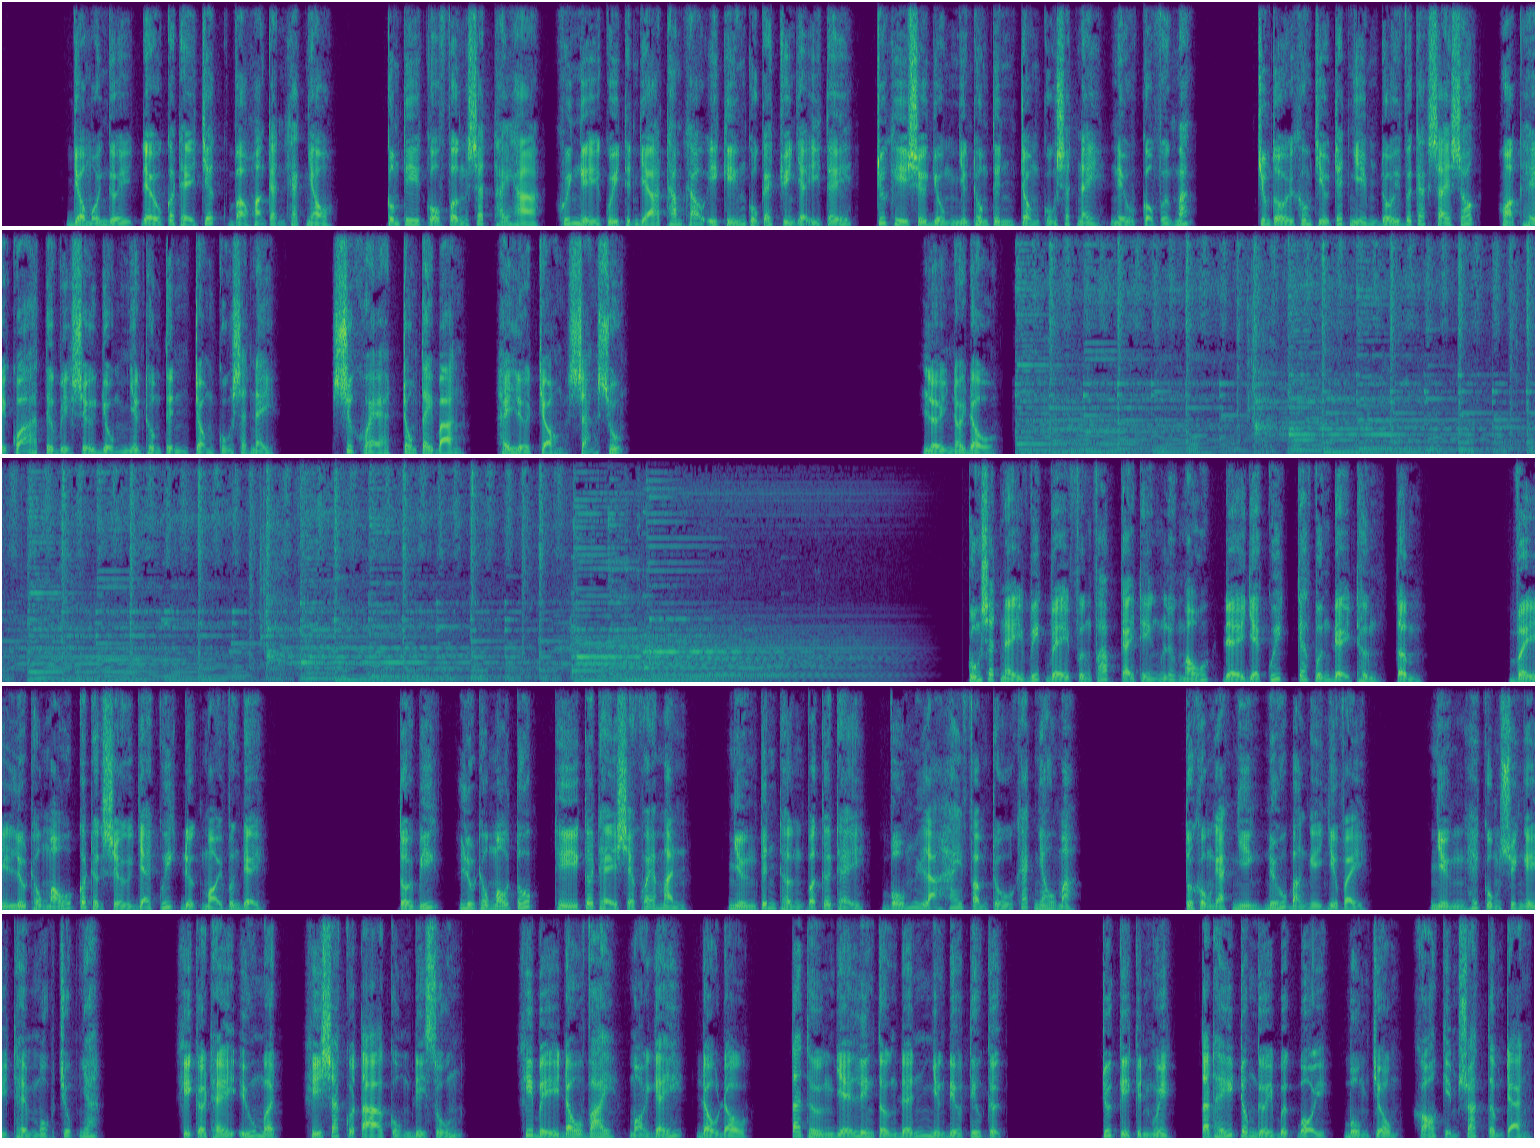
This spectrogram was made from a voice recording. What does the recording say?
Do mỗi người đều có thể chất và hoàn cảnh khác nhau, công ty cổ phần sách Thái Hà khuyến nghị quý thính giả tham khảo ý kiến của các chuyên gia y tế trước khi sử dụng những thông tin trong cuốn sách này nếu còn vướng mắc. Chúng tôi không chịu trách nhiệm đối với các sai sót hoặc hệ quả từ việc sử dụng những thông tin trong cuốn sách này. Sức khỏe trong tay bạn, hãy lựa chọn sáng suốt. Lời nói đầu Cuốn sách này viết về phương pháp cải thiện lượng máu để giải quyết các vấn đề thân, tâm. Vậy lưu thông máu có thực sự giải quyết được mọi vấn đề? Tôi biết lưu thông máu tốt thì cơ thể sẽ khỏe mạnh, nhưng tinh thần và cơ thể vốn là hai phạm trụ khác nhau mà. Tôi không ngạc nhiên nếu bạn nghĩ như vậy, nhưng hãy cùng suy nghĩ thêm một chút nhé. Khi cơ thể yếu mệt, khí sắc của ta cũng đi xuống. Khi bị đau vai, mỏi gáy, đau đầu ta thường dễ liên tưởng đến những điều tiêu cực. Trước kỳ kinh nguyệt, ta thấy trong người bực bội, bồn chồn, khó kiểm soát tâm trạng.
